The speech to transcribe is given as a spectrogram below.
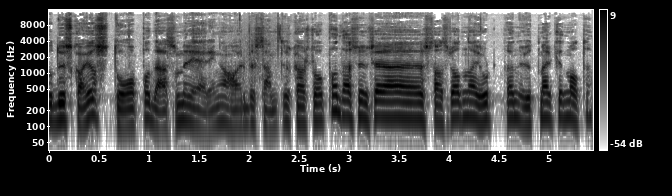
og du, skal jo stå på det som regjeringa har bestemt du skal stå på. Det syns jeg statsråden har gjort på en utmerket måte.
